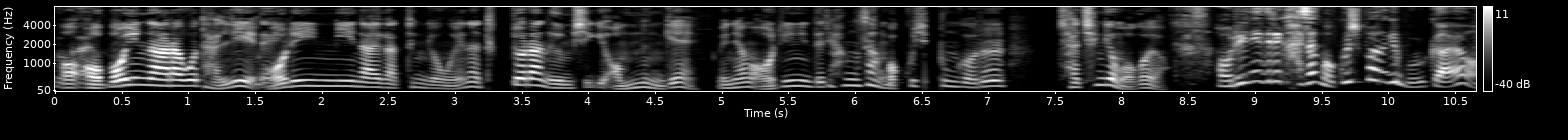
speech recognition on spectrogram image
어, 볼까요? 어 버이날하고 달리 네. 어린이날 같은 경우에는 특별한 음식이 없는 게 왜냐하면 어린이들이 항상 먹고 싶은 거를 잘 챙겨 먹어요. 어린이들이 가장 먹고 싶어하는 게 뭘까요?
